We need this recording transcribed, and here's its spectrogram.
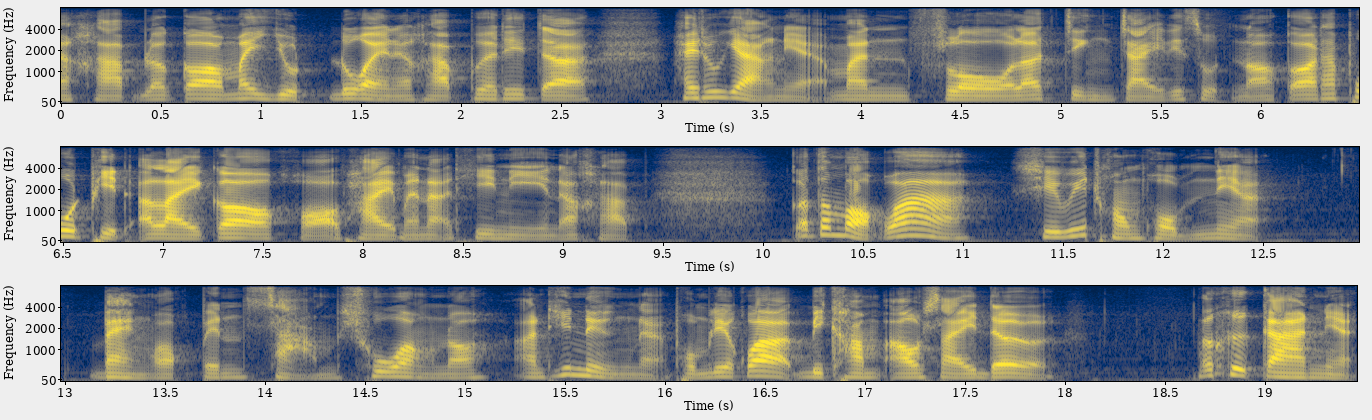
นะครับ แล้วก็ไม่หยุดด้วยนะครับ เพื่อที่จะให้ทุกอย่างเนี่ยมันโฟล์และจริงใจที่สุดเนาะก็ถ้าพูดผิดอะไรก็ขออภัยมาณที่นี้นะครับ ก็ต้องบอกว่าชีวิตของผมเนี่ยแบ่งออกเป็น 3 ช่วงเนาะอันที่1เนี่ยผมเรียกว่า become outsider ก็คือการเนี่ย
